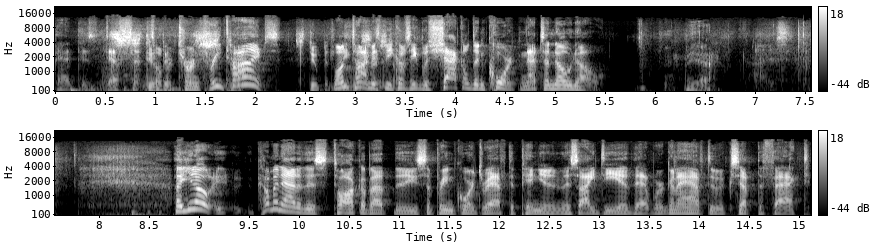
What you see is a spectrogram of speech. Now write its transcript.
had his death sentence overturned three Stupid. times. Stupid. One time it's because he was shackled in court, and that's a no-no. Yeah. Uh, you know, coming out of this talk about the Supreme Court draft opinion and this idea that we're going to have to accept the fact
